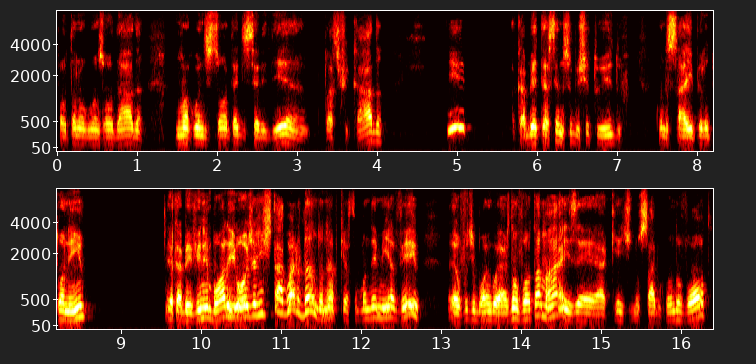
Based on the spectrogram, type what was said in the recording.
faltando algumas rodadas, numa condição até de Série D, classificada. E acabei até sendo substituído quando saí pelo Toninho. E acabei vindo embora e hoje a gente está aguardando, né? Porque essa pandemia veio, é, o futebol em Goiás não volta mais, é, aqui a gente não sabe quando volta.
